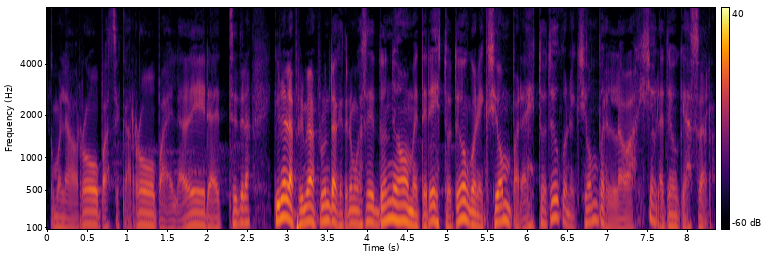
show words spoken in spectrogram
como la ropa, secarropa, heladera, etcétera. Y una de las primeras preguntas que tenemos que hacer es ¿dónde vamos a meter esto? ¿Tengo conexión para esto? ¿Tengo conexión para la vajilla o la tengo que hacer?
